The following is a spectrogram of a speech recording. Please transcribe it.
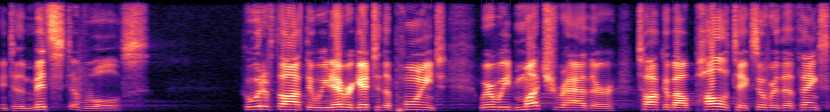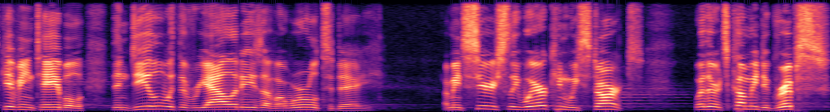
into the midst of wolves. Who would have thought that we'd ever get to the point where we'd much rather talk about politics over the Thanksgiving table than deal with the realities of our world today? I mean, seriously, where can we start? Whether it's coming to grips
